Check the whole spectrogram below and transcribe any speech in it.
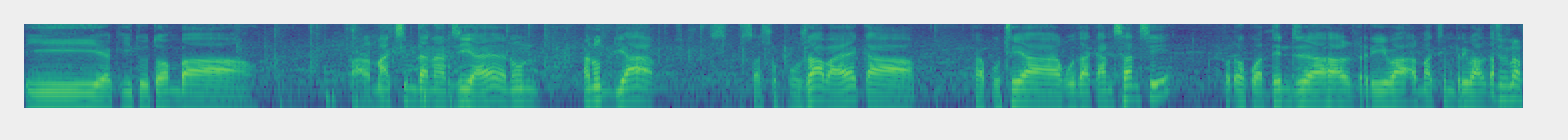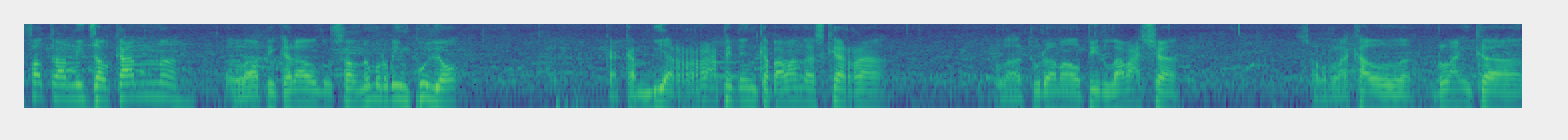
i aquí tothom va al màxim d'energia. Eh? En un, en un, ja se suposava eh, que, que potser hi ha hagut de cansanci, però quan tens el, rival, el màxim rival... És la falta al mig del camp, la picarà el dorsal número 20, Puyó, que canvia ràpidament cap a banda esquerra, l'atura amb el pit, la baixa, sobre la cal blanca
